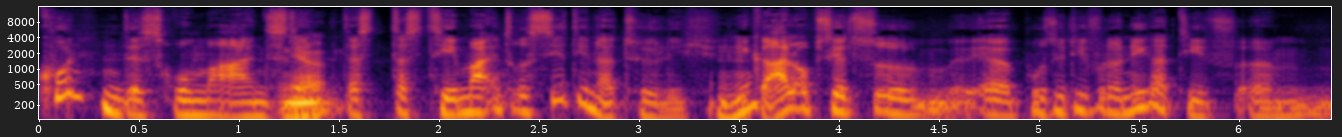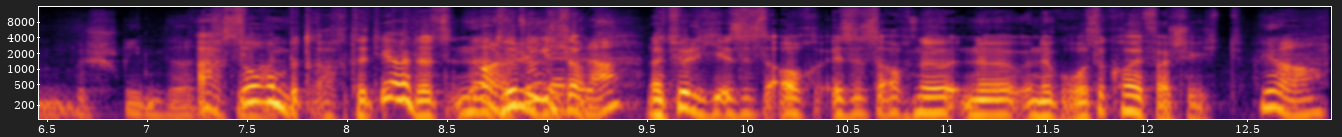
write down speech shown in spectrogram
Kunden des Romans. Ja. das, das Thema interessiert die natürlich. Mhm. Egal, ob es jetzt äh, positiv oder negativ ähm, beschrieben wird. Ach, so rum betrachtet, ja. Das, ja, natürlich, natürlich, ist auch, natürlich ist es auch, ist es auch eine, eine, eine große Käuferschicht. Ja.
